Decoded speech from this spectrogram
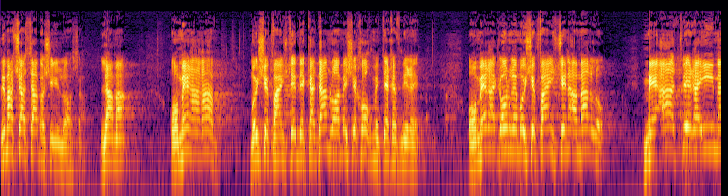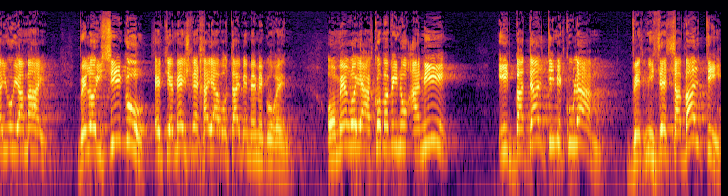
ומה שהסבא שלי לא עשה. למה? אומר הרב מוישה פיינשטיין, וקדם לו המשך חוכמה, תכף נראה. אומר הגאון רב מוישה פיינשטיין, אמר לו, מעט ורעים היו ימיי, ולא השיגו את ימי שני חיי אבותיי בימי מגוריהם. אומר לו יעקב אבינו, אני התבדלתי מכולם, ומזה סבלתי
